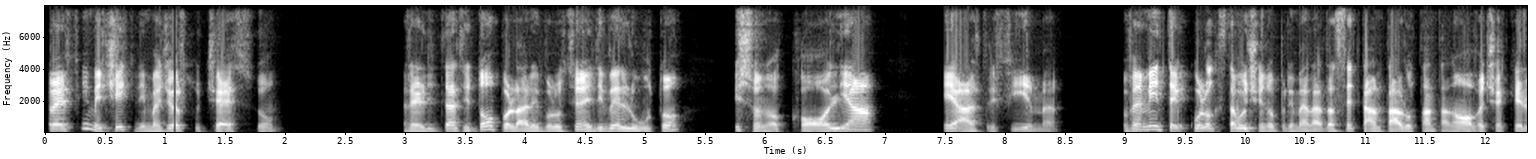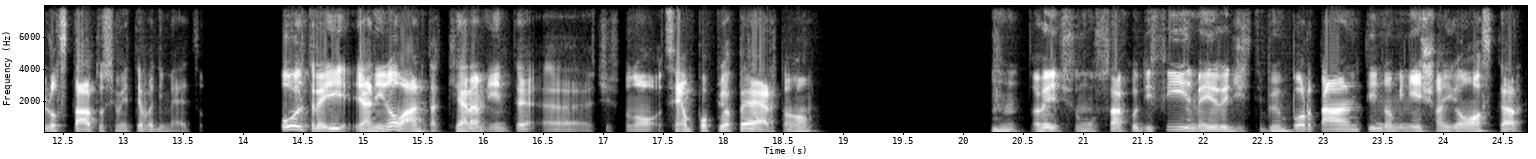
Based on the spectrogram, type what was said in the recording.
Tra i film cechi di maggior successo, realizzati dopo la rivoluzione di velluto, ci sono Colia e altri film. Ovviamente quello che stavo dicendo prima era da 70 all'89, cioè che lo Stato si metteva di mezzo. Oltre gli anni 90, chiaramente eh, ci sono, sei un po' più aperto, no? Ci sono un sacco di film, i registi più importanti, nomination agli Oscar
